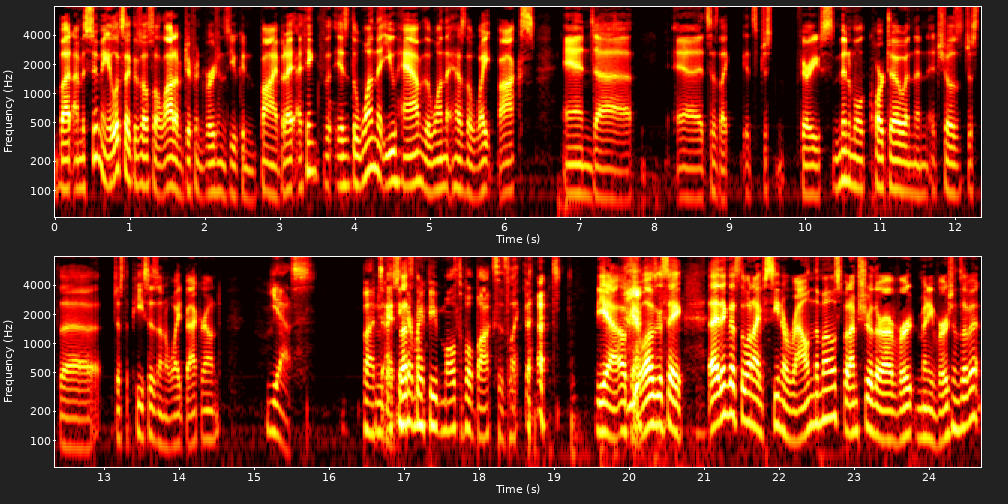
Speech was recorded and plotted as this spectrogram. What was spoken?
but I'm assuming it looks like there's also a lot of different versions you can buy. But I, I think the, is the one that you have the one that has the white box and uh, uh, it says like it's just very minimal quarto, and then it shows just the just the pieces on a white background. yes, but Okay, I so think there the- might be multiple boxes like that. Yeah. Okay. Well, I was gonna say, I think that's the one I've seen around the most, but I'm sure there are ver- many versions of it.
